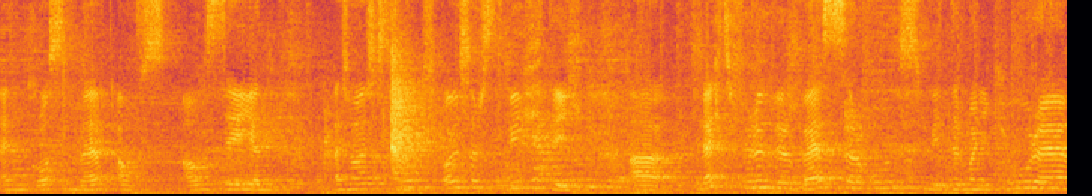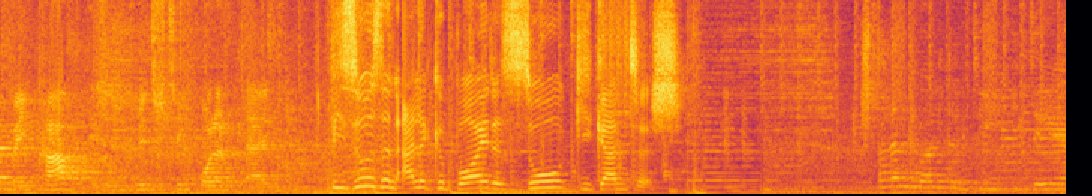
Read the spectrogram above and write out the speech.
einen großen Wert aufs Aussehen. Also es ist uns äußerst wichtig. Äh, vielleicht fühlen wir besser uns mit der Maniküre, Make-up und mit stilvoller Kleidung. Wieso sind alle Gebäude so gigantisch? Stalin wollte die Idee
